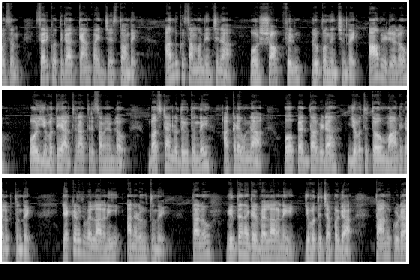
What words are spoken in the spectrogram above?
కోసం సరికొత్తగా క్యాంపైన్ చేస్తోంది. అందుకు సంబంధించిన ఓ షార్ట్ ఫిల్మ్ రూపొందించింది. ఆ వీడియోలో ఓ యువతి అర్ధరాత్రి సమయంలో బస్టాండ్లో దిగుతుంది. అక్కడే ఉన్న ఓ పెద్దావిడ యువతితో మాట కలుపుతుంది ఎక్కడికి వెళ్ళాలని అని అడుగుతుంది. తాను విద్యానగర్ వెళ్ళాలని యువతి చెప్పగా తాను కూడా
